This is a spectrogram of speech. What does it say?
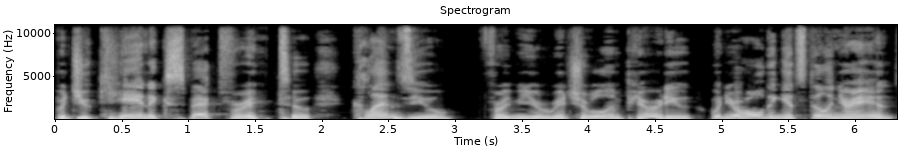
But you can't expect for it to cleanse you from your ritual impurity when you're holding it still in your hand.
